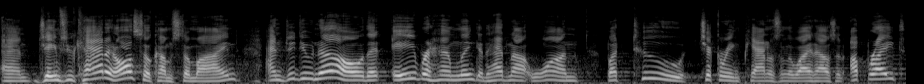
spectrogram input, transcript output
And James Buchanan also comes to mind. And did you know that Abraham Lincoln had not one, but two Chickering pianos in the White House, an upright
